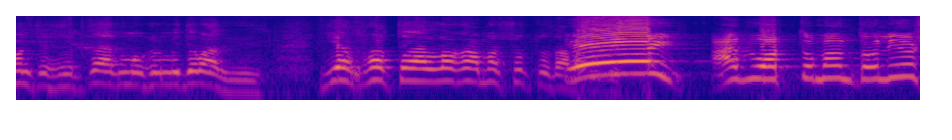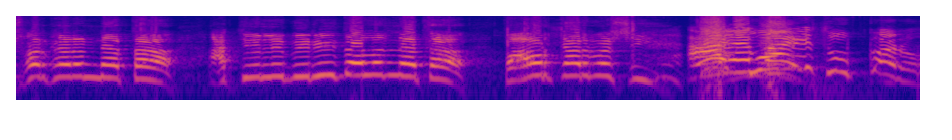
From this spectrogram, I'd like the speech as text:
পঞ্চাশ হাজার টাকার মুখের মধ্যে বাড়ি দিয়েছি। ইয়ার তো লোক আমার সত্য দাম এই আমি বর্তমান দলীয় সরকারের নেতা আর তুই হলি বিরোধী দলের নেতা পাওয়ার কার বেশি? আরে ভাই চুপ করো।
